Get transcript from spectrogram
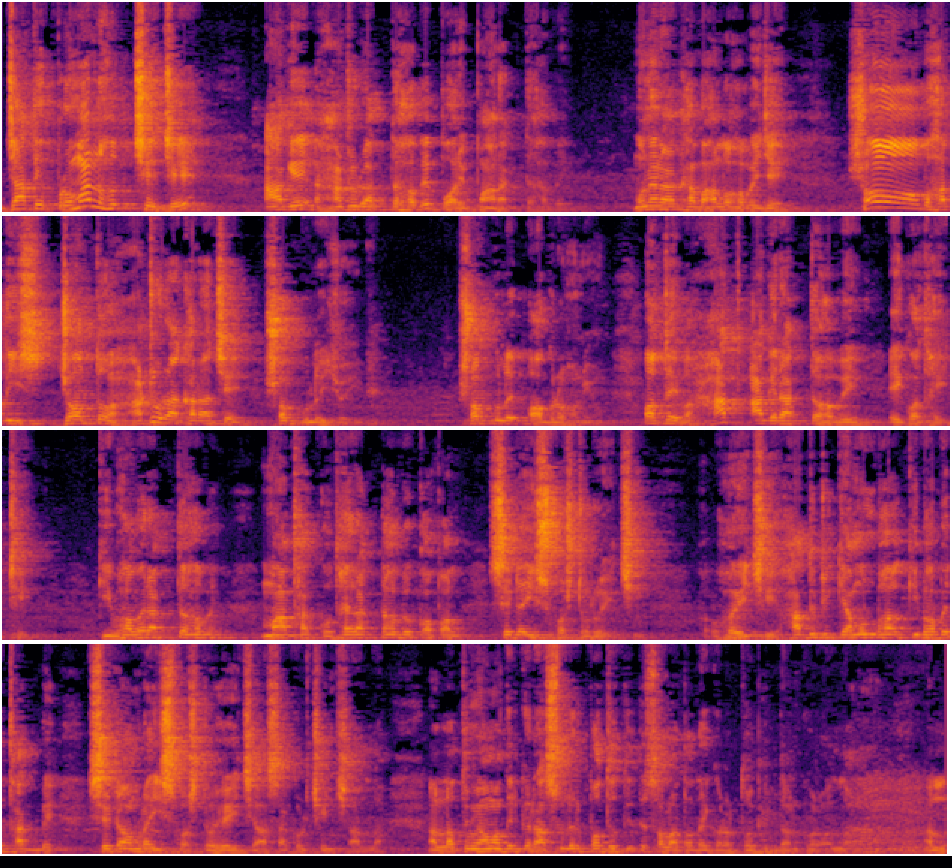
যাতে প্রমাণ হচ্ছে যে আগে হাঁটু রাখতে হবে, পরে পা রাখতে হবে। মনে রাখা ভালো হবে যে সব হাদিস, যত হাঁটু রাখার আছে, সবগুলোই জৈব সবগুলো অগ্রহণীয়। অতএব হাত আগে রাখতে হবে, এই কথাই ঠিক। কীভাবে রাখতে হবে? মাথা কোথায় রাখতে হবে কপাল? সেটাই স্পষ্ট রয়েছি। হয়েছি। হাত দুটি কেমন ভাব কীভাবে থাকবে সেটা আমরা স্পষ্ট হয়েছে, আশা করছি ইনশাআল্লাহ। আল্লাহ তুমি আমাদেরকে রাসুলের পদ্ধতিতে সলাত আদায় করার তৌফিক দান করো আল্লাহ আল্লাহ।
